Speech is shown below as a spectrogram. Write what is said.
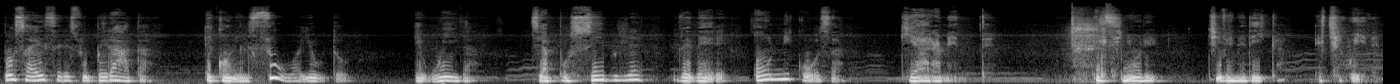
possa essere superata e con il suo aiuto e guida sia possibile vedere ogni cosa chiaramente. Il Signore ci benedica e ci guida.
